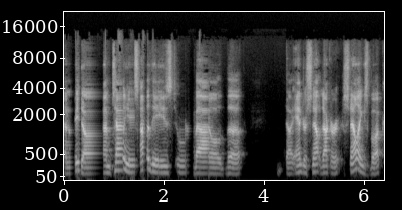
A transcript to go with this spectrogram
and read those. I'm telling you, some of these were about you know, the uh, Andrew Snell, Dr. Snelling's book,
